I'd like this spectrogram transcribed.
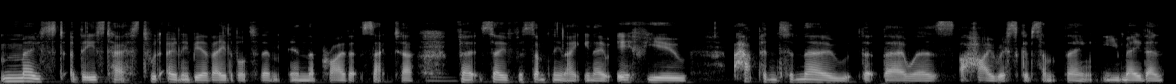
most of these tests would only be available to them in the private sector mm. for, so for something like you know if you happen to know that there was a high risk of something, you may then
